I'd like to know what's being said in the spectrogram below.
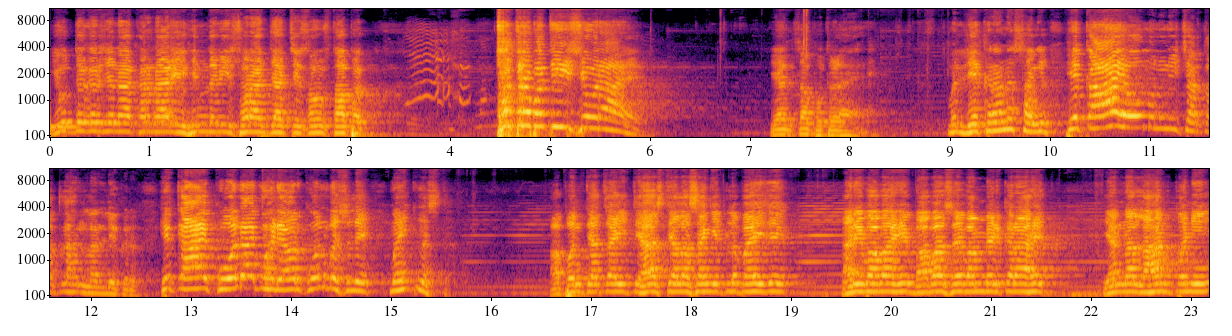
युद्ध गर्जना करणारे हिंदवी स्वराज्याचे संस्थापक छत्रपती शिवराय यांचा पुतळा आहे. मग लेकरांना सांगेल हे काय हो? म्हणून विचारतात लहान लहान लेकर. हे काय? कोण आहे घोड्यावर? कोण बसले? माहीत नसतं. आपण त्याचा इतिहास त्याला सांगितलं पाहिजे. अरे बाबा हे बाबासाहेब आंबेडकर आहेत. यांना लहानपणी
